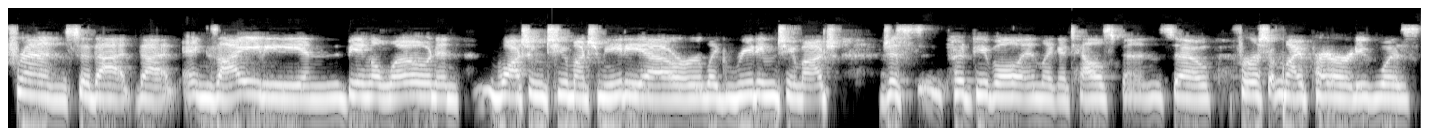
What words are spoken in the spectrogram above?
friends. So that, that anxiety and being alone and watching too much media or like reading too much just put people in like a tailspin. So first, my priority was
